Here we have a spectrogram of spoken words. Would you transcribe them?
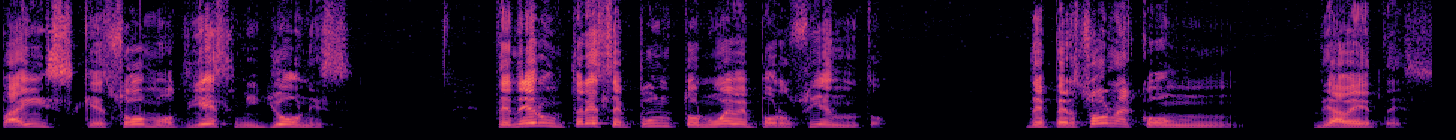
país que somos 10 millones, tener un 13.9% de personas con diabetes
